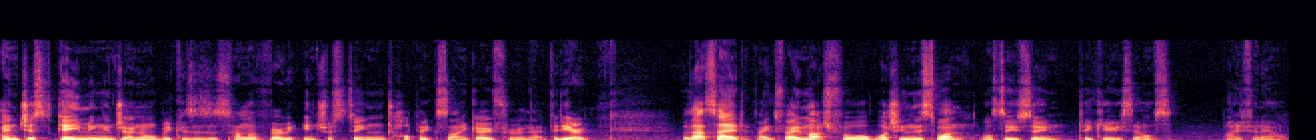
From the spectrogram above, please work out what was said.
and just gaming in general, because there's a ton of very interesting topics I go through in that video. With that said, thanks very much for watching this one. I'll see you soon. Take care of yourselves. Bye for now.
